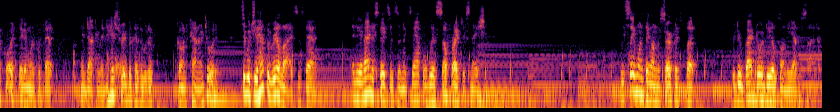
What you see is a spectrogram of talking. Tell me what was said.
Of course, they didn't want to put that in documented history because it would have gone counterintuitive. See, what you have to realize is that in the United States, as an example, we're a self righteous nation. We say one thing on the surface, but we do backdoor deals on the other side of it.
